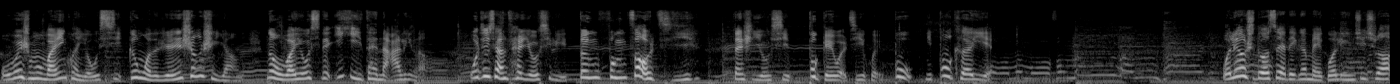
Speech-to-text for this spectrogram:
我为什么玩一款游戏跟我的人生是一样的？那我玩游戏的意义在哪里呢？我就想在游戏里登峰造极，但是游戏不给我机会。不，你不可以。我六十多岁的一个美国邻居说，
